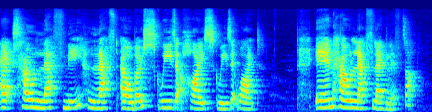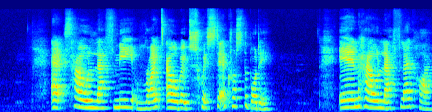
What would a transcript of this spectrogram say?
Exhale, left knee, left elbow, squeeze it high, squeeze it wide. Inhale, left leg lifts up. Exhale, left knee, right elbow, twist it across the body. Inhale, left leg high.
